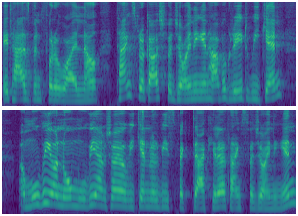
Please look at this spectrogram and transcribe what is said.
It has been for a while now. Thanks, Prakash, for joining and have a great weekend. A movie or no movie, I'm sure your weekend will be spectacular. Thanks for joining in.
